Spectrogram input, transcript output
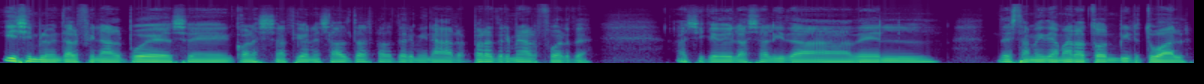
y simplemente al final, pues, eh, con las sensaciones altas para terminar, para terminar fuerte. Así que doy la salida de esta media maratón virtual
